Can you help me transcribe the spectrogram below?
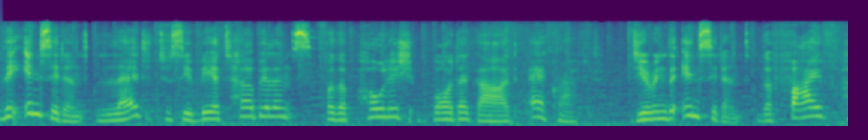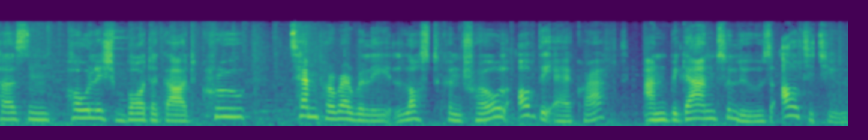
The incident led to severe turbulence for the Polish Border Guard aircraft. During the incident, the five-person Polish Border Guard crew temporarily lost control of the aircraft and began to lose altitude.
